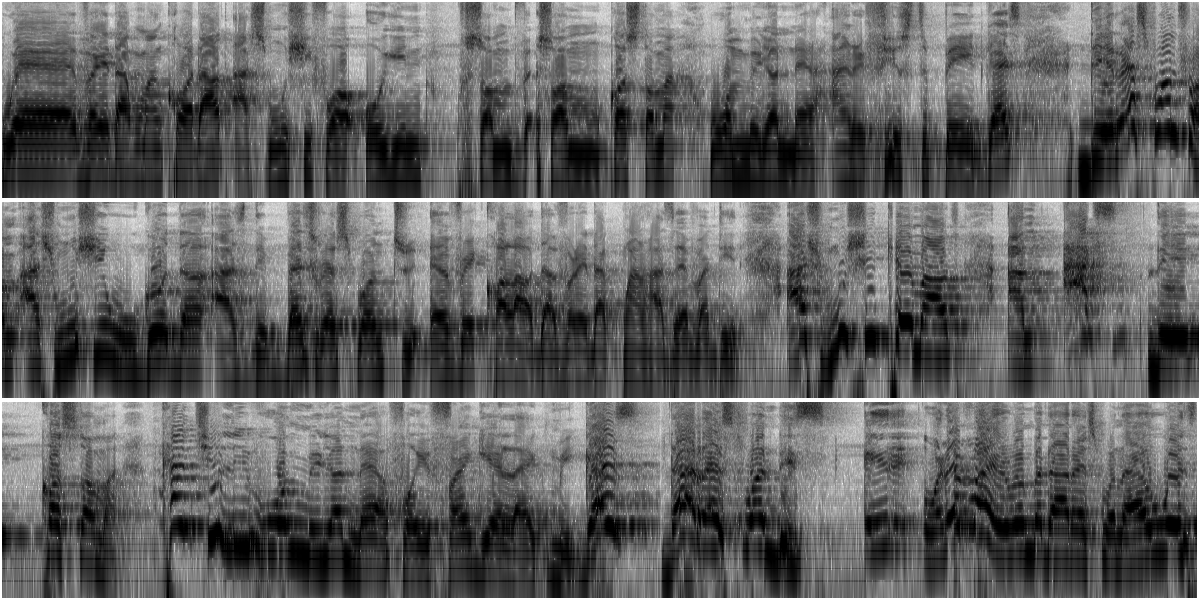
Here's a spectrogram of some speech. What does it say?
where very dark man called out ashmushi for owing some some customer one million naira and refused to pay it. Guys the response from ashmushi will go down as the best response to every call out that very dark man has ever did. Ashmushi came out and asked the customer. Can't you leave one million naira for a fine girl like me? Guys that response is eh, whenever i remember that response i always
